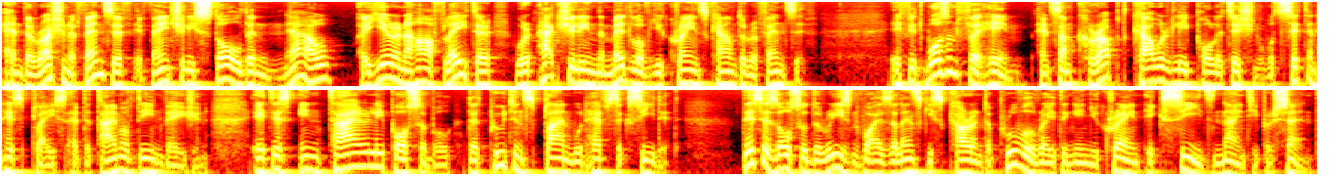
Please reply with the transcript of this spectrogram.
And the Russian offensive eventually stalled, and now, a year and a half later, we're actually in the middle of Ukraine's counteroffensive. If it wasn't for him and some corrupt, cowardly politician would sit in his place at the time of the invasion, it is entirely possible that Putin's plan would have succeeded. This is also the reason why Zelensky's current approval rating in Ukraine exceeds 90%.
